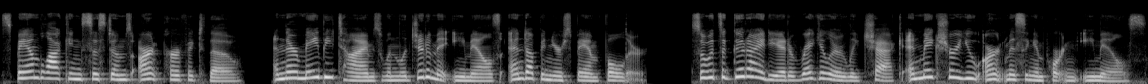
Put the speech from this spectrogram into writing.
Spam blocking systems aren't perfect though, and there may be times when legitimate emails end up in your spam folder, so it's a good idea to regularly check and make sure you aren't missing important emails.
